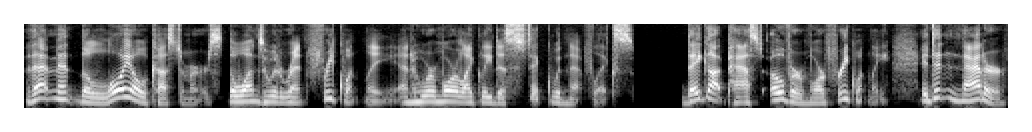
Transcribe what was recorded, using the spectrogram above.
that meant the loyal customers, the ones who would rent frequently and who were more likely to stick with Netflix, they got passed over more frequently. It didn't matter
